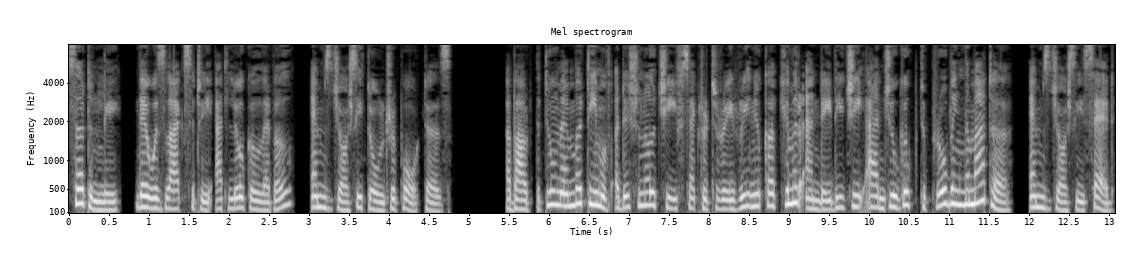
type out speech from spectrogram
Certainly, there was laxity at local level, Ms. Joshi told reporters. About the two-member team of Additional Chief Secretary Renuka Kumar and ADG Anju Gupta probing the matter, Ms. Joshi said,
